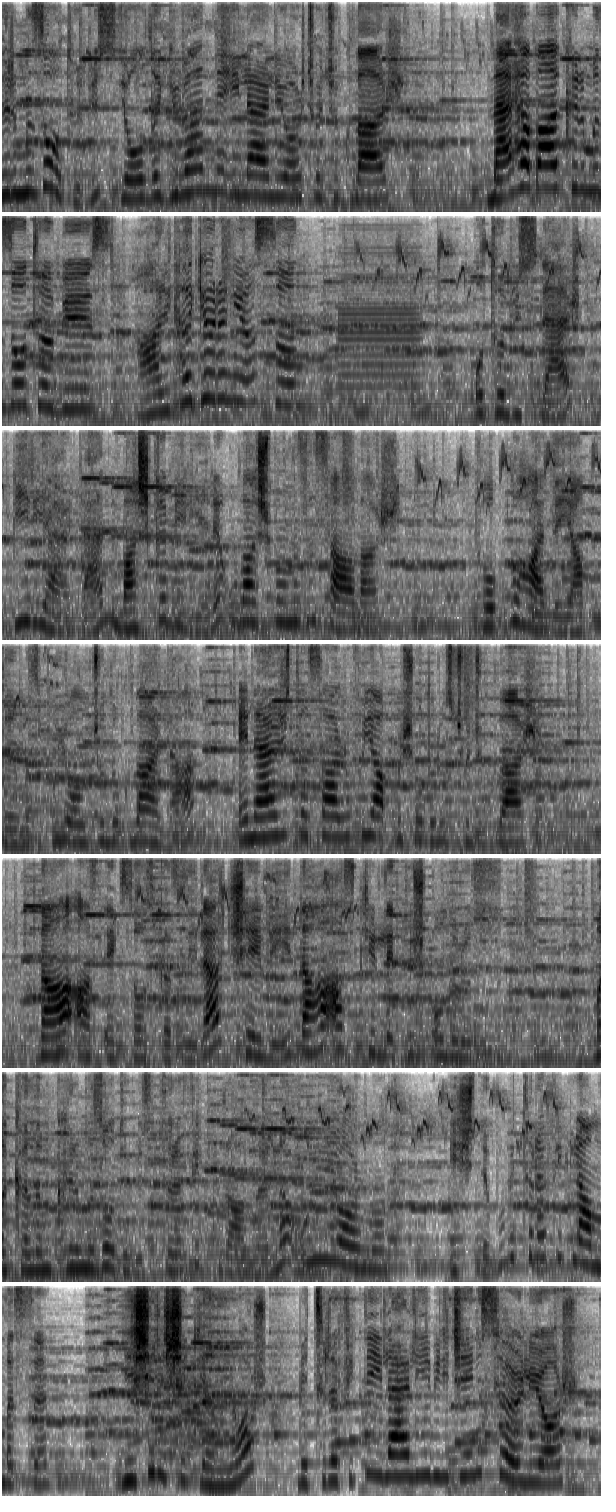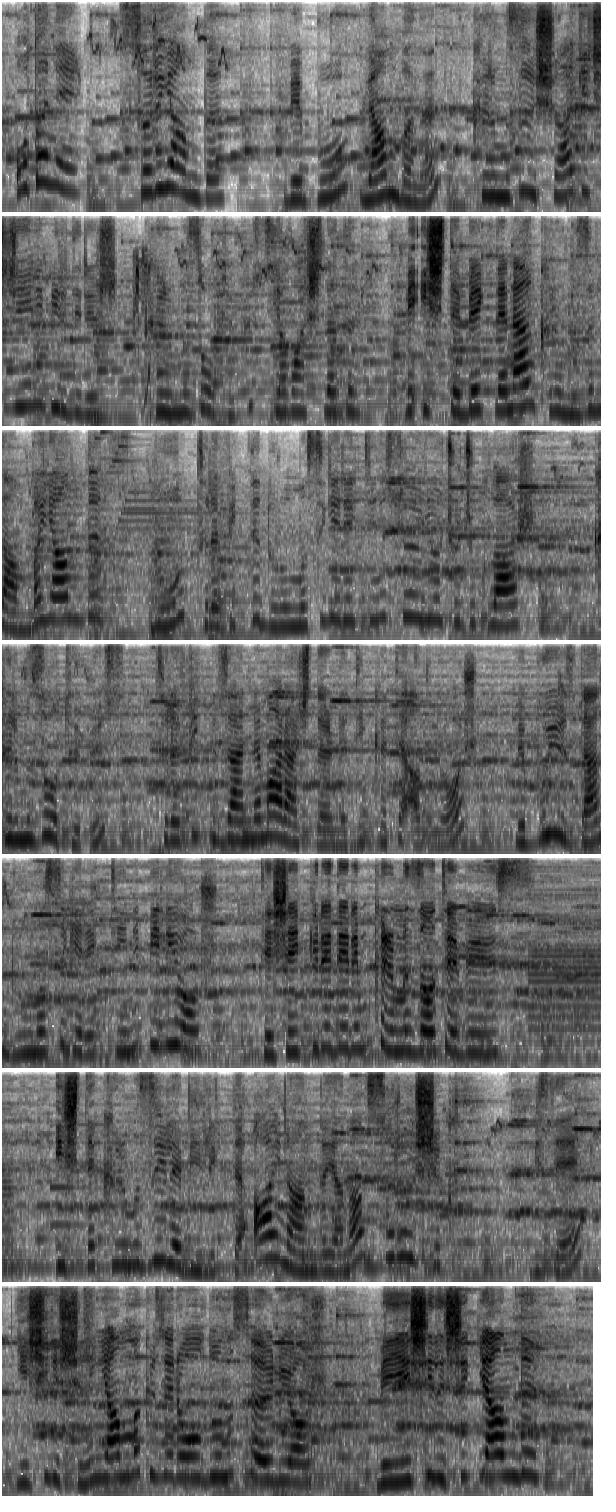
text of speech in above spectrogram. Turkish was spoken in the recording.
Kırmızı otobüs yolda güvenle ilerliyor çocuklar. Merhaba kırmızı otobüs. Harika görünüyorsun. Otobüsler bir yerden başka bir yere ulaşmamızı sağlar. Toplu halde yaptığımız bu yolculuklarla enerji tasarrufu yapmış oluruz çocuklar. Daha az egzoz gazıyla çevreyi daha az kirletmiş oluruz. Bakalım kırmızı otobüs trafik kurallarına uyuyor mu? İşte bu bir trafik lambası. Yeşil ışık yanıyor ve trafikte ilerleyebileceğini söylüyor. O da ne? Sarı yandı. Ve bu lambanın kırmızı ışığa geçeceğini bildirir. Kırmızı otobüs yavaşladı ve işte beklenen kırmızı lamba yandı. Bu trafikte durulması gerektiğini söylüyor çocuklar. Kırmızı otobüs trafik düzenleme araçlarını dikkate alıyor ve bu yüzden durması gerektiğini biliyor. Teşekkür ederim kırmızı otobüs. İşte kırmızı ile birlikte aynı anda yanan sarı ışık. Bize yeşil ışığın yanmak üzere olduğunu söylüyor. Ve yeşil ışık yandı.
